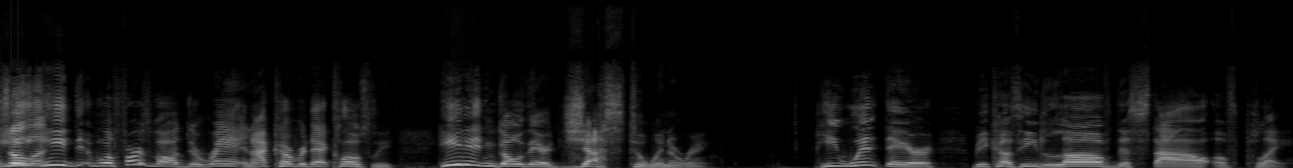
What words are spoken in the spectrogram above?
So, he, he well, first of all, Durant and I covered that closely. He didn't go there just to win a ring. He went there because he loved the style of play.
